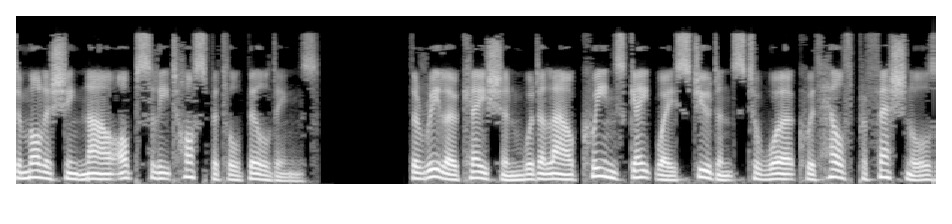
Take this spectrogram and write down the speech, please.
demolishing now obsolete hospital buildings. The relocation would allow Queen's Gateway students to work with health professionals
